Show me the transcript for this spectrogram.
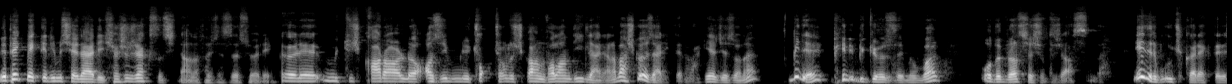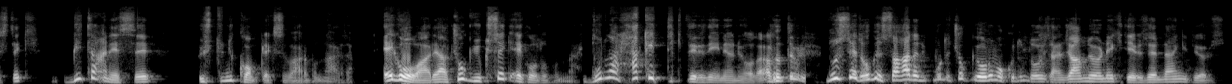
Ve pek beklediğimiz şeyler değil. Şaşıracaksınız şimdi anlatacağım size söyleyeyim. Öyle müthiş kararlı, azimli, çok çalışkan falan değiller yani. Başka özellikleri var. Geleceğiz ona. Bir de benim bir gözlemim var. O da biraz şaşırtıcı aslında. Nedir bu üç karakteristik? Bir tanesi üstünlük kompleksi var bunlarda. Ego var ya çok yüksek egolu bunlar. Bunlar hak ettiklerine inanıyorlar anlatabiliyor muyum? Nusret o gün sahada burada çok yorum okudum da o yüzden canlı örnek diye üzerinden gidiyoruz.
